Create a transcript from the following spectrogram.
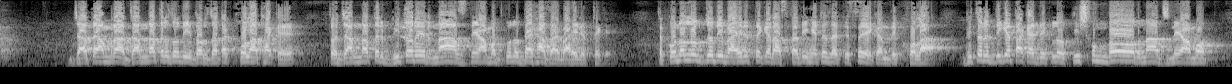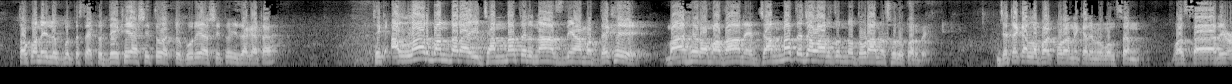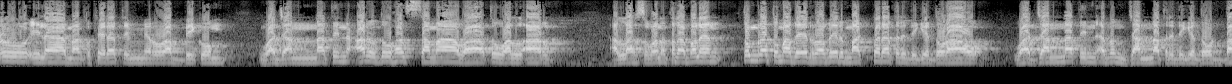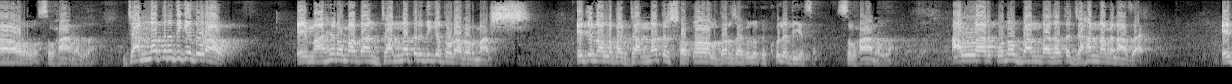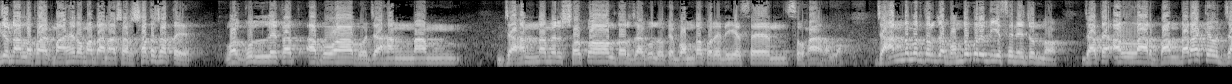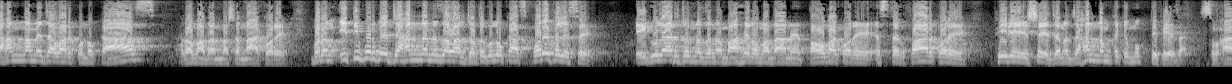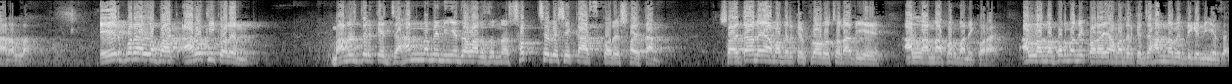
যাতে আমরা জান্নাতের যদি দরজাটা খোলা থাকে, তো জান্নাতের ভিতরের নাচ নিয়ামতগুলো দেখা যায় বাহিরের থেকে। তো কোন লোক যদি বাহিরের থেকে রাস্তা দিয়ে হেঁটে যাইতেছে, এখান দিয়ে খোলা, ভিতরের দিকে তাকায় দেখল কি সুন্দর নাচ নিয়ামত। তখন এই লোক বলতেছে, একটু দেখে আসি তো, একটু ঘুরে আসি তো এই জায়গাটা। ঠিক আল্লাহর বান্দারা এই জান্নাতের নাচ নিয়ামত দেখে মাহের রমাদানে জান্নাতে যাওয়ার জন্য দৌড়ানো শুরু করবে। যেটাকে আল্লাহ কোরআনে কারিমে বলছেন, ওয়াসারিউ আল্লাহ বলেন, তোমরা তোমাদের রবের মাকফেরাতের দিকে দৌড়াও, ওয়া জান্নাতিন এবং জান্নাতের দিকে দৌড় দাও। আল্লাহ জান্নাতের দিকে দৌড়াও। এই মাহের মাদান জান্নাতের দিকে দৌড়ানোর মাস। এই জন্য আল্লাহ জান্নাতের সকল দরজাগুলোকে খুলে দিয়েছেন। সুহান আল্লাহ আল্লাহর কোন বান্দা যাতে জাহান নামে না যায়। এই জন্য আল্লাহ মাহের রমাদান আসার সাথে সাথে জাহান্নাম, জাহান্নামের সকল দরজাগুলোকে বন্ধ করে দিয়েছেন। সুহান আল্লাহ জাহান্নামের দরজা বন্ধ করে দিয়েছেন এই জন্য যাতে আল্লাহর বান্দারা কেউ জাহান্নামে যাওয়ার কোনো কাজ রমাদান মাসে না করে। বরং ইতিপূর্বে জাহান্নামে যাওয়ার যতগুলো কাজ করে ফেলেছে এগুলার জন্য যেন মাহে রমাদানে তওবা করে, ইস্তেগফার করে, ফিরে এসে যেন জাহান্নাম থেকে মুক্তি পেয়ে যায়। সুহান আল্লাহ এরপরে আল্লাহ পাক আরও কি করেন? মানুষদেরকে জাহান নামে নিয়ে যাওয়ার জন্য সবচেয়ে বেশি কাজ করে শয়তান। শয়তানে আমাদেরকে প্ররোচনা দিয়ে আল্লাহ নাফরমানি করায়। আল্লাহ নাফরমানি করায় আমাদেরকে জাহান নামের দিকে নিয়ে যায়।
